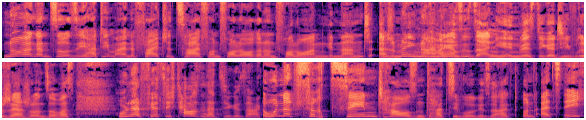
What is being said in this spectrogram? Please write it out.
Nur mal ganz so, sie hat ihm eine falsche Zahl von Followerinnen und Followern genannt. Also möchte ich nur einmal ganz kurz sagen, hier Investigativrecherche und sowas. 140.000 hat sie gesagt. 114.000 hat sie wohl gesagt. Und als ich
